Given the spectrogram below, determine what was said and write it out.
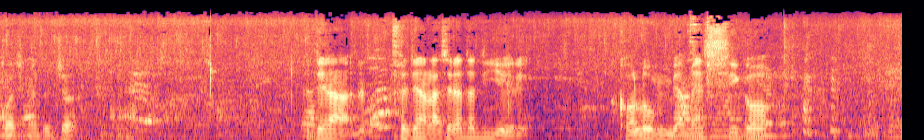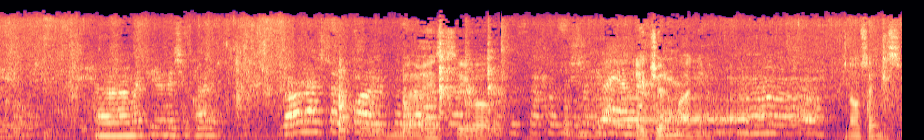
Quasi mezzogiorno. Ferdina, Ferdina, la serata di ieri, Colombia, Messico, Colombia, Messico e Germania. No senso.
